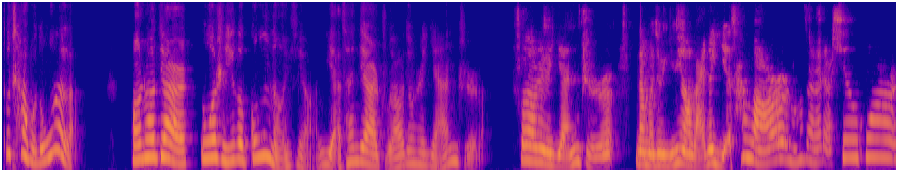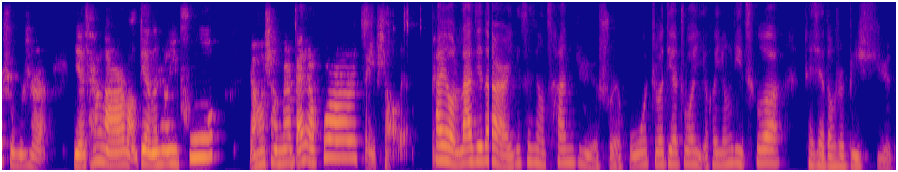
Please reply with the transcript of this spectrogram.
都差不多了。防潮垫儿多是一个功能性，野餐垫儿主要就是颜值了。说到这个颜值，那么就一定要来个野餐篮儿，然后再来点鲜花，是不是？野餐篮儿往垫子上一铺，然后上面摆点花儿，贼漂亮。还有垃圾袋、一次性餐具、水壶、折叠桌椅和营地车，这些都是必须的。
